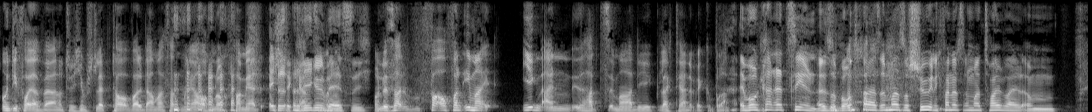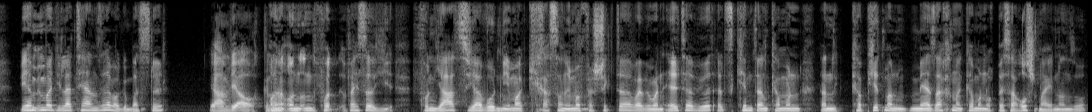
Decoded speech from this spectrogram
Und die Feuerwehr natürlich im Schlepptau, weil damals hat man ja auch noch vermehrt echte Kerzen. Regelmäßig. Und es hat war auch von immer irgendeinen hat's immer die Laterne weggebrannt. Ich wollte gerade erzählen, also bei uns war das immer so schön. Ich fand das immer toll, weil ähm, wir haben immer die Laternen selber gebastelt. Ja, haben wir auch, Und, und, und von, weißt du, von Jahr zu Jahr wurden die immer krasser und immer verschickter, weil wenn man älter wird als Kind, dann kann man, dann kapiert man mehr Sachen, dann kann man auch besser ausschneiden und so.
